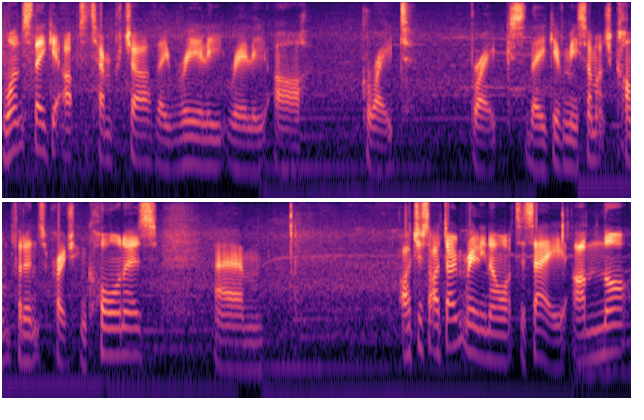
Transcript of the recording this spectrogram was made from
Once they get up to temperature, they really, really are great brakes. They give me so much confidence approaching corners. Um, I just I don't really know what to say. I'm not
